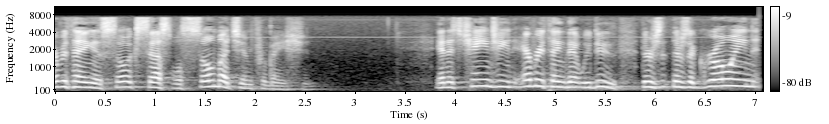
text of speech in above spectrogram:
Everything is so accessible, so much information. And it's changing everything that we do. There's, there's a growing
